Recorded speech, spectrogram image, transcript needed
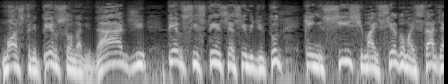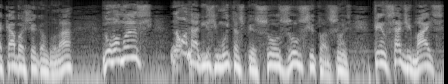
Mostre personalidade, persistência acima de tudo. Quem insiste mais cedo ou mais tarde acaba chegando lá. No romance, não analise muitas pessoas ou situações. Pensar demais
